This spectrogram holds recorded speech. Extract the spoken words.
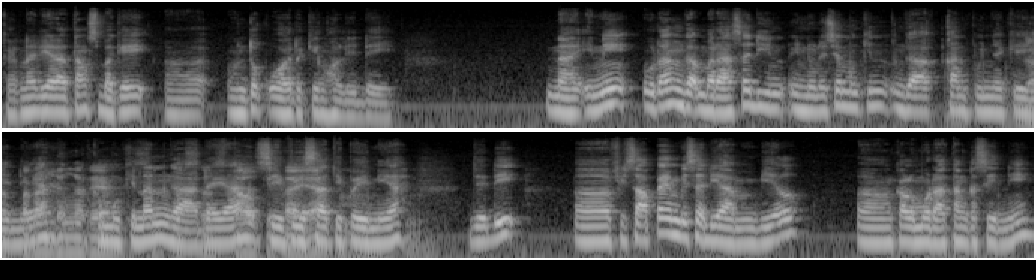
Karena dia datang sebagai eh, untuk working holiday nah ini orang nggak merasa di Indonesia mungkin nggak akan punya kayak gini ya. ya, kemungkinan nggak ada ya si visa ya. tipe ini ya. Jadi eh, visa apa yang bisa diambil eh, kalau mau datang ke sini?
